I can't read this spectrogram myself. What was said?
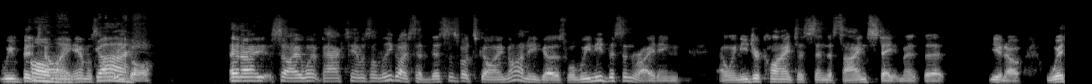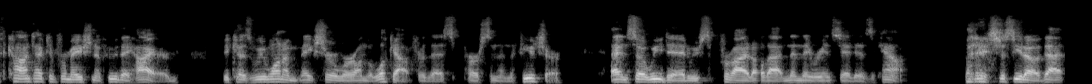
we've been oh telling Amazon gosh. Legal. And I, so I went back to Amazon Legal. I said, this is what's going on. And he goes, well, we need this in writing and we need your client to send a signed statement that, you know, with contact information of who they hired because we want to make sure we're on the lookout for this person in the future. And so we did, we provided all that, and then they reinstated his account. But it's just, you know, that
